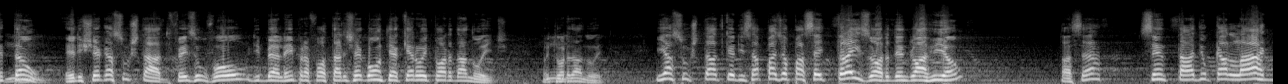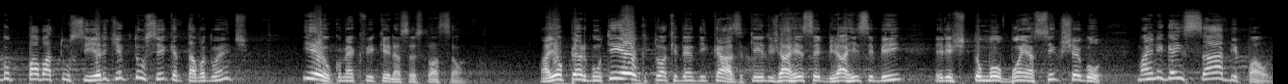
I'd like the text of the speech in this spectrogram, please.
Então, uhum. ele chega assustado. Fez o voo de Belém para Fortaleza. Chegou ontem aqui, era 8 horas da noite. 8 uhum. horas da noite. E assustado que ele disse: Rapaz, eu passei 3 horas dentro de um avião. Tá certo? Sentado e o cara larga o pau a tossir. Ele tinha que tossir, que ele estava doente. E eu, como é que fiquei nessa situação? Aí eu pergunto, e eu que estou aqui dentro de casa, que ele já recebi, já recebi, ele tomou banho assim que chegou. Mas ninguém sabe, Paulo.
